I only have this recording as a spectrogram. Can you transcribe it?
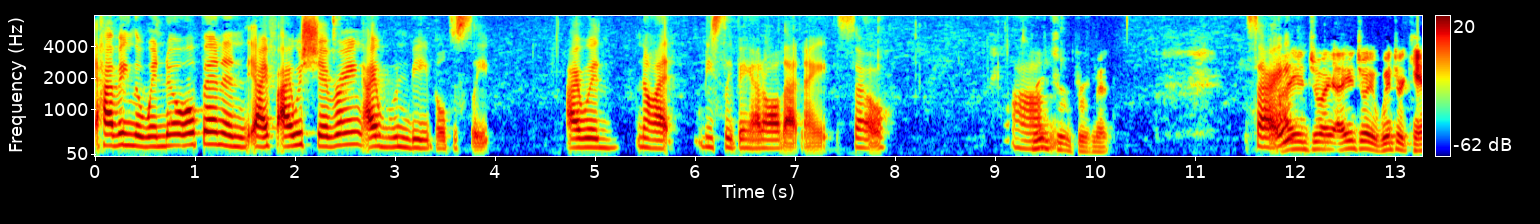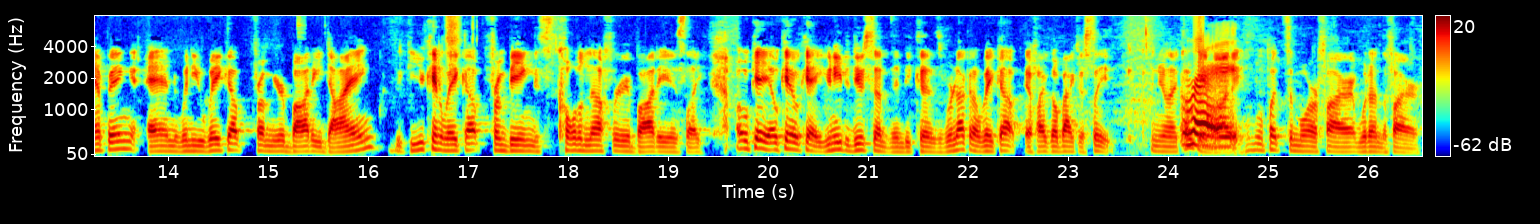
having the window open and if I was shivering, I wouldn't be able to sleep. I would not be sleeping at all that night. So, Room um, for improvement. Sorry. I enjoy I enjoy winter camping, and when you wake up from your body dying, you can wake up from being cold enough where your body is like, okay, okay, okay, you need to do something because we're not going to wake up if I go back to sleep. And you're like, okay, Right. body, we'll put some more fire wood on the fire.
